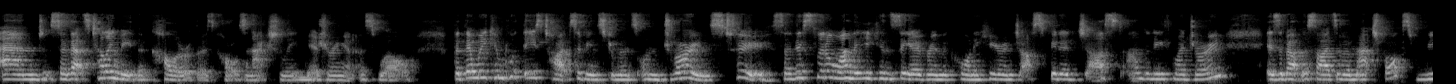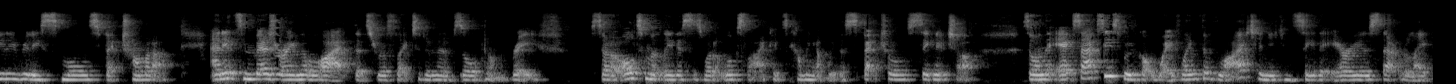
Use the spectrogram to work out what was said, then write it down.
And so that's telling me the color of those corals and actually measuring it as well. But then we can put these types of instruments on drones too. So this little one that you can see over in the corner here and just fitted just underneath my drone is about the size of a matchbox, really, really small spectrometer. And it's measuring the light that's reflected and absorbed on the reef. So ultimately, this is what it looks like. It's coming up with a spectral signature so on the x-axis, we've got wavelength of light and you can see the areas that relate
